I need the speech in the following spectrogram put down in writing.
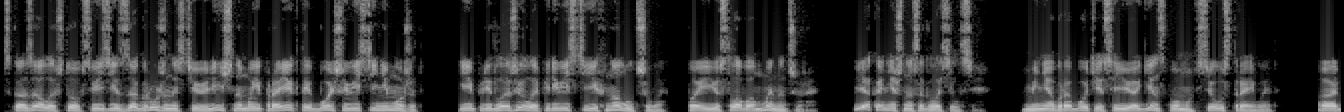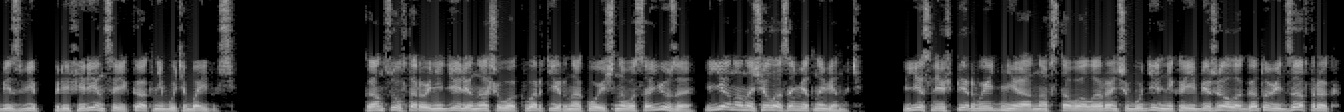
Сказала, что в связи с загруженностью лично мои проекты больше вести не может, и предложила перевести их на лучшего, по ее словам менеджера. Я, конечно, согласился. Меня в работе с ее агентством все устраивает, а без VIP-преференций как-нибудь обойдусь. К концу второй недели нашего квартирно-коечного союза Яна начала заметно вянуть. Если в первые дни она вставала раньше будильника и бежала готовить завтрак,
